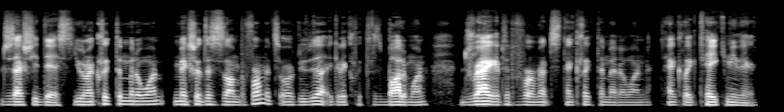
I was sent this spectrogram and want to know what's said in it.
which is actually this. You want to click the middle one. Make sure this is on performance. Or to do that, you're going to click this bottom one. Drag it to performance. Then click the middle one. Then click take me there.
